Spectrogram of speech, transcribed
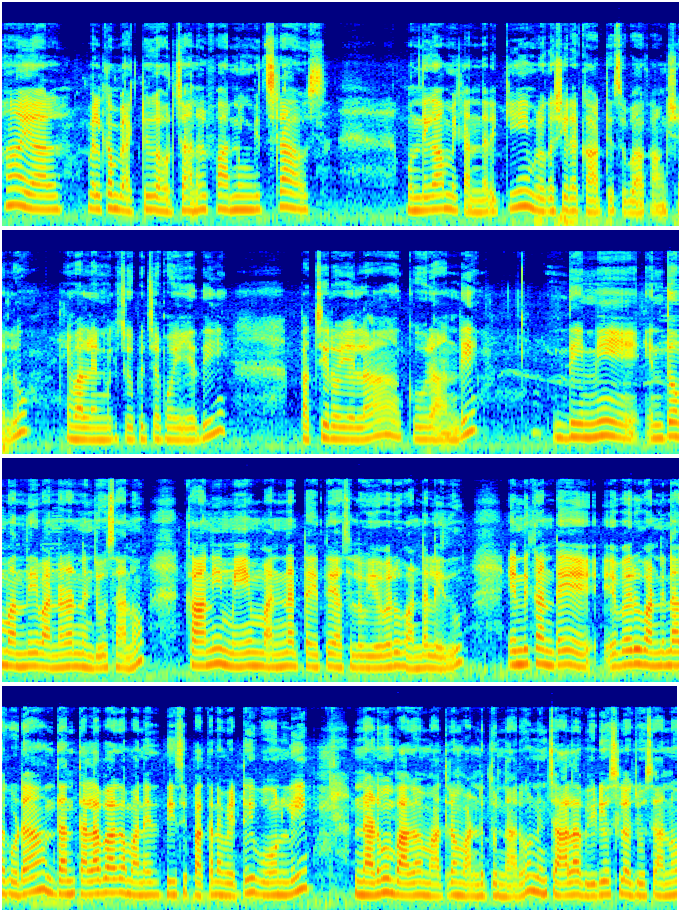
Hi all welcome back to our channel farming with staves ముందుగా మీకు అందరికీ మృగశీర కార్తీ శుభాకాంక్షలు. ఇవాళ నేను మీకు చూపించబోయేది పచ్చి రొయ్యల కూర అండి. దీన్ని ఎంతోమంది వండడం నేను చూశాను. కానీ మేము వండినట్టయితే అసలు ఎవరు వండలేదు. ఎందుకంటే ఎవరు వండినా కూడా దాని తల భాగం అనేది తీసి పక్కన పెట్టి ఓన్లీ నడుము భాగం మాత్రం వండుతున్నారు. నేను చాలా వీడియోస్లో చూశాను.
